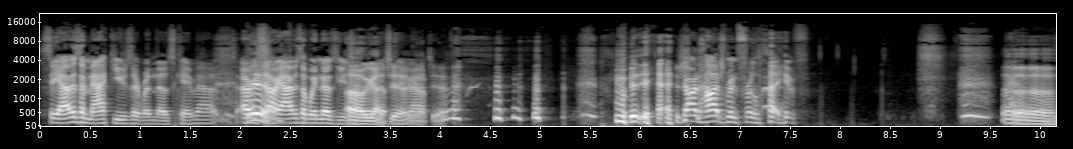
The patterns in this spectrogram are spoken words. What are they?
See, I was a Mac user when those came out. Or, Yeah. Sorry, I was a Windows user Oh, when gotcha, those came out. gotcha. but yeah, John Hodgman for life. uh,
